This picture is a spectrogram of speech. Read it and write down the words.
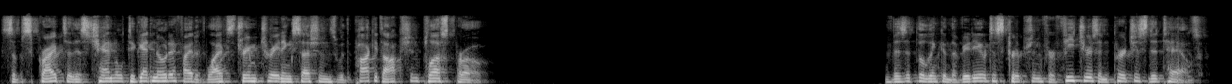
Subscribe to this channel to get notified of live stream trading sessions with Pocket Option Plus Pro. Visit the link in the video description for features and purchase details.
